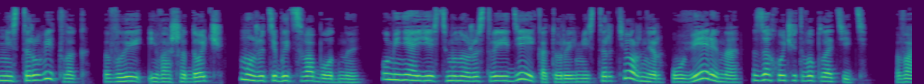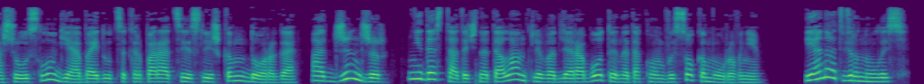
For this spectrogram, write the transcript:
"Мистер Уитлок, вы и ваша дочь можете быть свободны. У меня есть множество идей, которые мистер Тёрнер уверенно захочет воплотить. Ваши услуги обойдутся корпорации слишком дорого, а Джинджер недостаточно талантлива для работы на таком высоком уровне". И она отвернулась,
